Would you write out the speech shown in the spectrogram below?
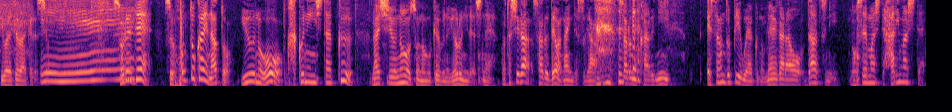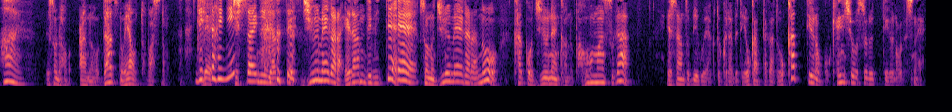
言われてるわけですよ。えー、それで、それ本当かいなというのを確認したく、来週のその木曜日の夜にですね、私が猿ではないんですが、猿の代わりに S&P500 の銘柄をダーツに乗せまして貼りまして、はい、そのあのダーツの矢を飛ばすと。実際に？実際にやって 10銘柄選んでみて、ええ、その10銘柄の過去10年間のパフォーマンスが S&P500 と比べて良かったかどうかっていうのをこう検証するっていうのをですね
